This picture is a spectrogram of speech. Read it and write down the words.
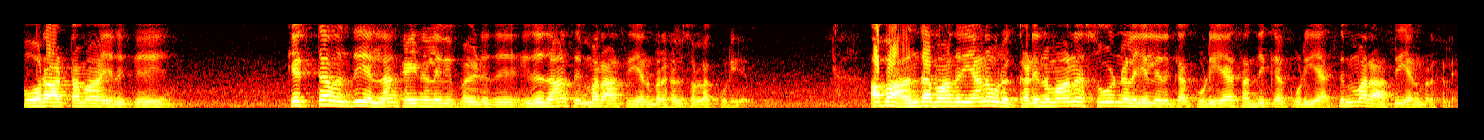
போராட்டமாக இருக்குது கெட்ட வந்து எல்லாம் கை நழுவி போயிடுது. இதுதான் சிம்மராசி என்பர்கள் சொல்லக்கூடியது. அப்போ அந்த மாதிரியான ஒரு கடினமான சூழ்நிலையில் இருக்கக்கூடிய சந்திக்கக்கூடிய சிம்ம ராசி என்பர்களே.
